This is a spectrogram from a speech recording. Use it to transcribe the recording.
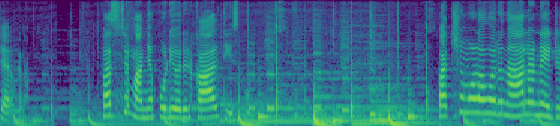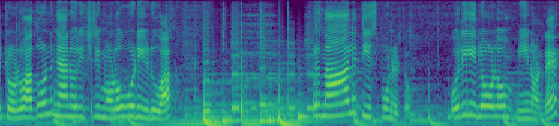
ചേർക്കണം. ഫസ്റ്റ് മഞ്ഞൾപ്പൊടി ഒരു കാൽ ടീസ്പൂൺ. പച്ചമുളക് ഒരു നാലെണ്ണ ഇട്ടിട്ടുള്ളൂ. അതുകൊണ്ട് ഞാൻ ഒരു ഇച്ചിരി മുളക് പൊടി ഇടുക. ഒരു നാല് ടീസ്പൂൺ ഇട്ടു. ഒരു കിലോളം മീനുണ്ടേ.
